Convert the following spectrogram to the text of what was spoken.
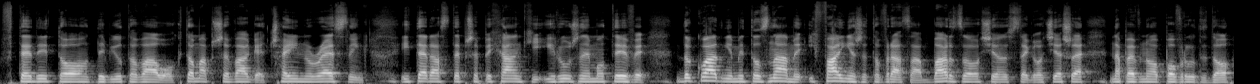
Wtedy to debiutowało. Kto ma przewagę? Chain Wrestling. I teraz te przepychanki i różne motywy. Dokładnie, my to znamy i fajnie, że to wraca. Bardzo się z tego cieszę. Na pewno powrót do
